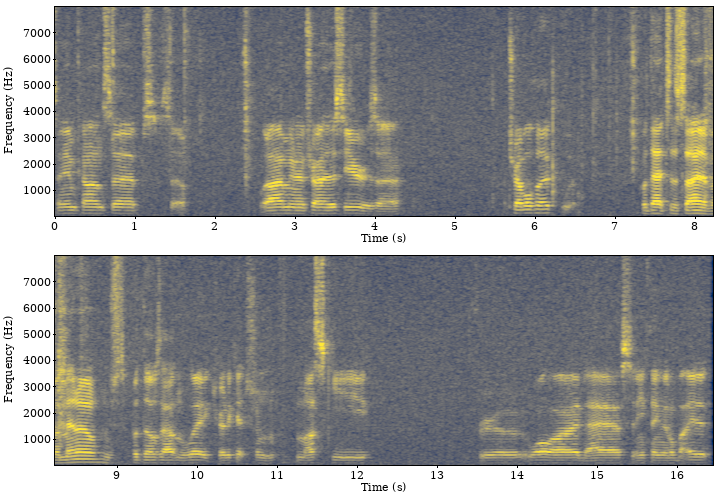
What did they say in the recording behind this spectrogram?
Same concept. So what I'm gonna try this year is a, a treble hook. Put that to the side of a minnow and just put those out in the lake. Try to catch some muskie for uh, walleye, bass, anything that'll bite it.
